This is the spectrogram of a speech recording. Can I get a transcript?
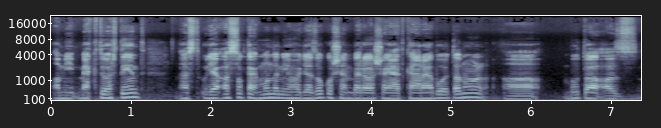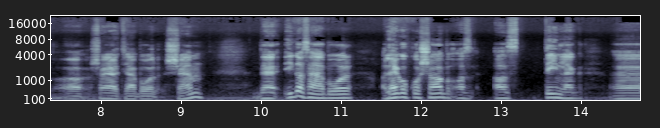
ami megtörtént, azt ugye azt szokták mondani, hogy az okos ember a saját kárából tanul, a buta az a sajátjából sem, de igazából a legokosabb az, az tényleg ö,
